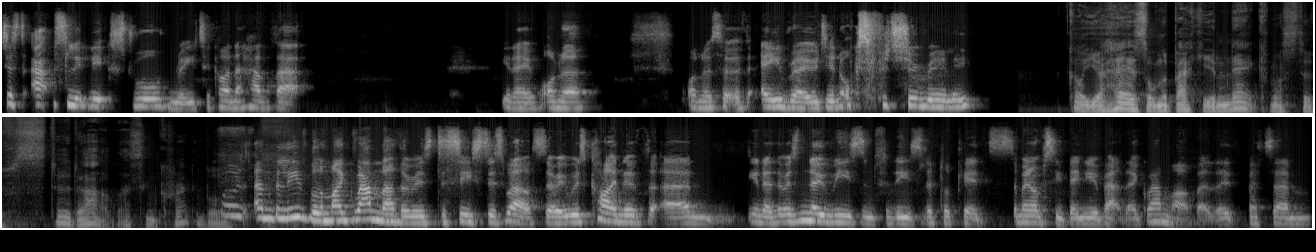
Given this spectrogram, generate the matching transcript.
just absolutely extraordinary to kind of have that, you know, on a on a sort of a road in Oxfordshire, really. God, your hairs on the back of your neck must have stood up. That's incredible. Well, it was unbelievable. And my grandmother is deceased as well. So it was kind of, um, you know, there was no reason for these little kids. I mean, obviously they knew about their grandma, but they, but um,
